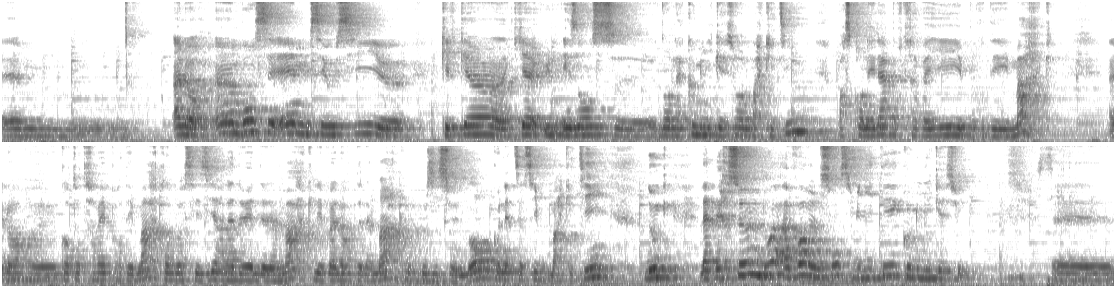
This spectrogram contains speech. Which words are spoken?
Euh, alors, un bon CM, c'est aussi quelqu'un qui a une aisance dans la communication et le marketing, parce qu'on est là pour travailler pour des marques. Alors, euh, quand on travaille pour des marques, on doit saisir l'ADN de la marque, les valeurs de la marque, le positionnement, connaître sa cible marketing. Donc, la personne doit avoir une sensibilité communication. Euh,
